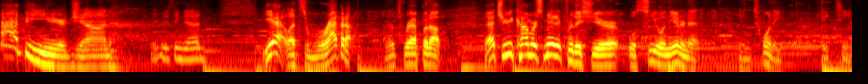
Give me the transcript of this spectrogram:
happy New Year, John. You have anything to add? Yeah, let's wrap it up. Let's wrap it up. That's your e-commerce minute for this year. We'll see you on the internet in 2018.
